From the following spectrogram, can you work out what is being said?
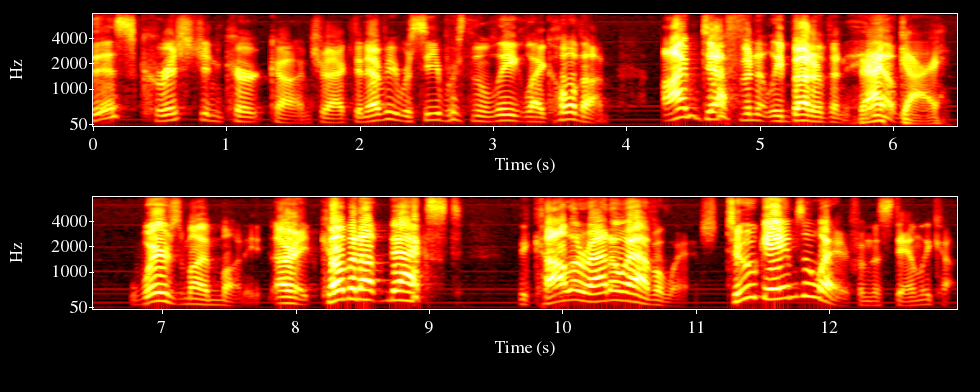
this Christian Kirk contract, and every receiver's in the league like, hold on, I'm definitely better than him. That guy. Where's my money? All right, coming up next, the Colorado Avalanche, two games away from the Stanley Cup.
